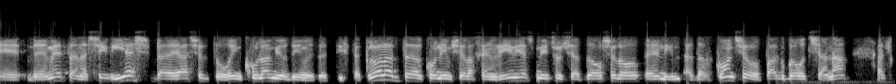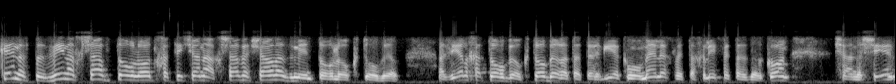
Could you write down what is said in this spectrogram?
אה, באמת, אנשים, יש בעיה של תורים, כולם יודעים את זה. תסתכלו על הדרכונים שלכם, ואם יש מישהו שהדור שלו, אה, הדרכון שלו פג בעוד שנה, אז כן, אז תזמין עכשיו תור לעוד חצי שנה. עכשיו אפשר להזמין תור לאוקטובר. אז יהיה לך תור באוקטובר, אתה תגיע כמו מלך ותחליף את הדרכון, שאנשים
